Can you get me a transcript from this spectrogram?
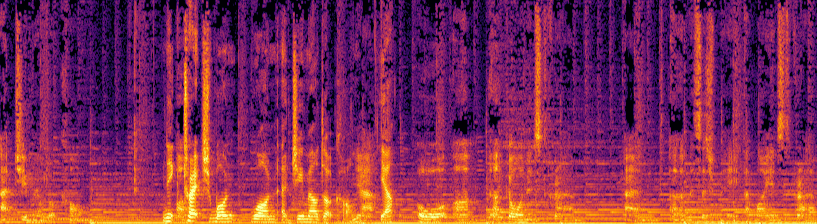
at gmail.com. Nick. Trench one one at gmail.com. Yeah. Yeah. Or um, uh, go on Instagram and uh, message me. And my Instagram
